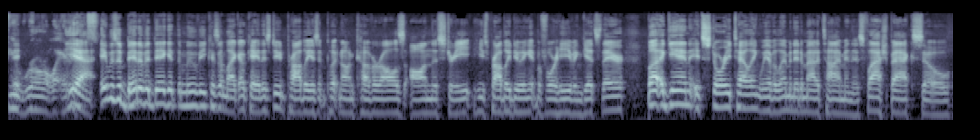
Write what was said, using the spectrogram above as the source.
few it- rural areas. Yeah, it was a bit of a dig at the movie because I'm like, okay, this dude probably isn't putting on coveralls on the street. He's probably doing it before he even gets there. But again, it's storytelling. We have a limited amount of time in this flashback, so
